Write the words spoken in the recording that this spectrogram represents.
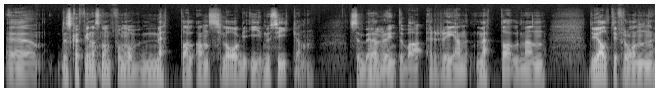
eh, det ska finnas någon form av metalanslag i musiken. Sen behöver det inte vara ren metal, men det är ju alltid från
